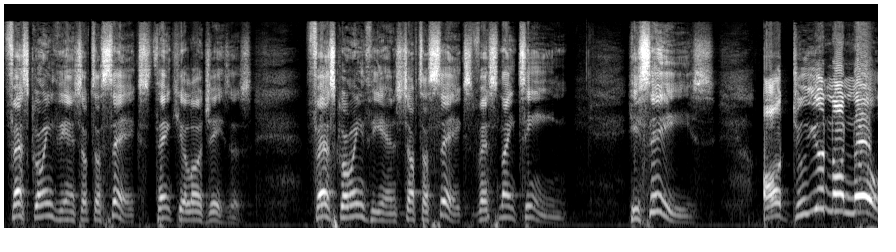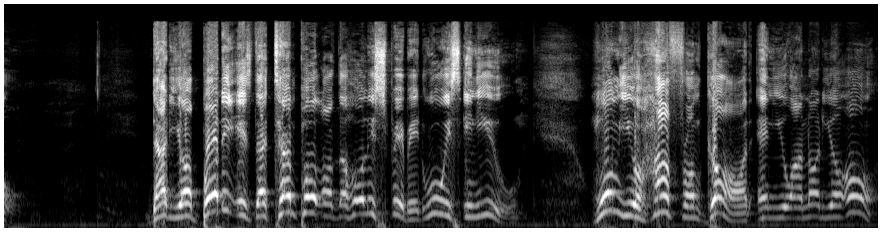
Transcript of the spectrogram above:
First Corinthians chapter 6. Thank you, Lord Jesus. First Corinthians chapter 6, verse 19. He says, Or do you not know that your body is the temple of the Holy Spirit who is in you, whom you have from God, and you are not your own?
